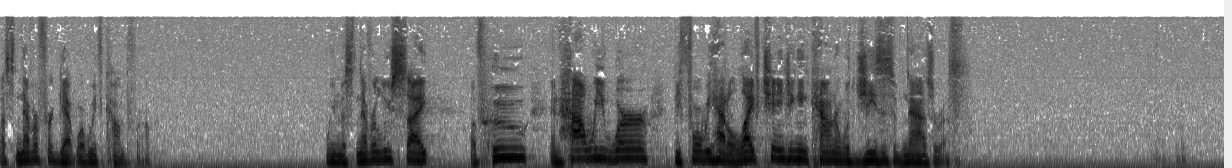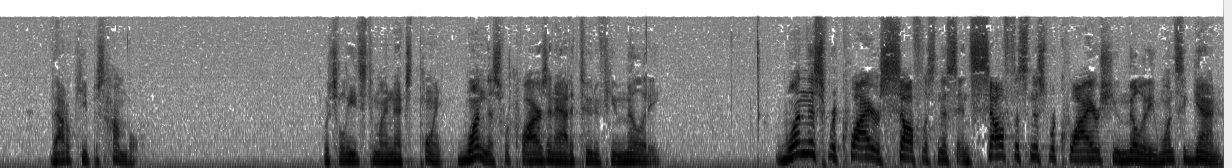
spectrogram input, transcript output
Let's never forget where we've come from. We must never lose sight of who and how we were before we had a life changing encounter with Jesus of Nazareth. That'll keep us humble. Which leads to my next point. Oneness requires an attitude of humility. Oneness requires selflessness, and selflessness requires humility. Once again,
